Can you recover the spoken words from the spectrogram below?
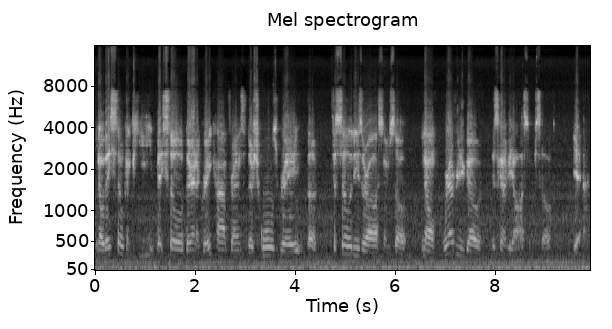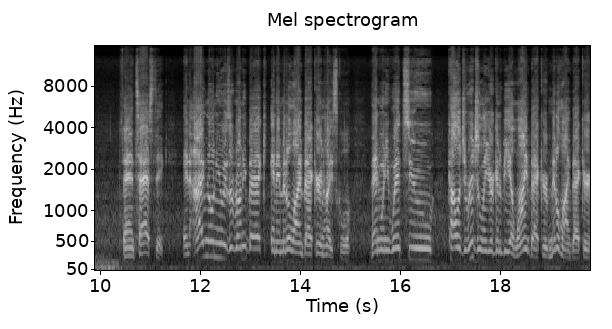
you know they still compete. They still they're in a great conference. Their school's great. The facilities are awesome. So you know wherever you go, it's going to be awesome. So yeah. Fantastic. And I've known you as a running back and a middle linebacker in high school. Then when you went to college originally, you're going to be a linebacker, middle linebacker.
